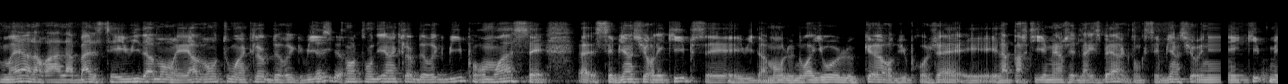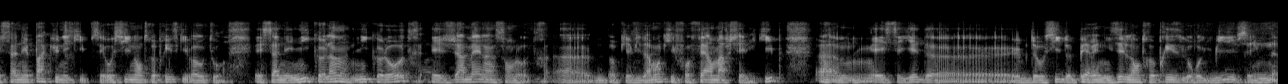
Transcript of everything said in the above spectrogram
Ouais, alors à la base, c'est évidemment et avant tout un club de rugby. Quand on dit un club de rugby, pour moi, c'est euh, c'est bien sûr l'équipe, c'est évidemment le noyau, le cœur du projet et, et la partie émergée de l'iceberg. Donc c'est bien sûr une équipe, mais ça n'est pas qu'une équipe, c'est aussi une entreprise qui va autour. Et ça n'est ni que l'un ni que l'autre et jamais l'un sans l'autre. Euh, donc évidemment qu'il faut faire marcher l'équipe euh, et essayer de, de, aussi de pérenniser l'entreprise le rugby. C'est une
